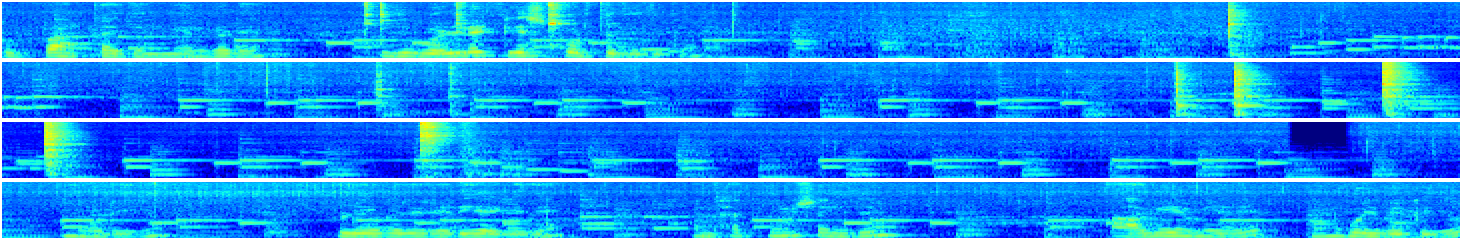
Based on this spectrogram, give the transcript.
ತುಪ್ಪ ಹಾಕ್ತಾಯಿದ್ದೀನಿ ಮೇಲ್ಗಡೆ. ಇದು ಒಳ್ಳೆ ಟೇಸ್ಟ್ ಕೊಡ್ತದೆ ಇದಕ್ಕೆ. ನೋಡಿ ಪುಳಿಯೋಗರೆ ರೆಡಿಯಾಗಿದೆ ಒಂದು ಹತ್ತು ನಿಮಿಷ ಇದು ಆವಿಯ ಮೇಲೆ ಹಮ್ಗೊಯ್ಬೇಕು ಇದು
